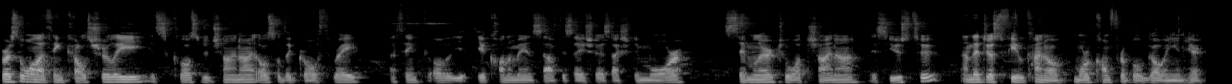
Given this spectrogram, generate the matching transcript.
first of all i think culturally it's closer to china also the growth rate I think of the, the economy in Southeast Asia is actually more similar to what China is used to, and they just feel kind of more comfortable going in here.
